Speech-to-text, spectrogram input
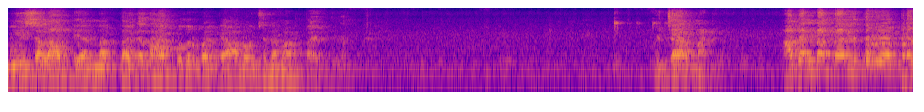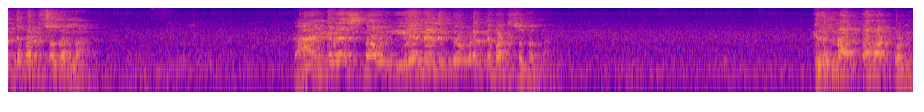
ಮೀಸಲಾತಿಯನ್ನ ತೆಗೆದು ಹಾಕೋದ್ರ ಬಗ್ಗೆ ಆಲೋಚನೆ ಮಾಡ್ತಾ ಇದ್ದೀವಿ ಅಂತ. ವಿಚಾರ ಮಾಡಿ. ಅದನ್ನ ದಲಿತರು ಪ್ರತಿಭಟಿಸೋದಲ್ಲ. ಕಾಂಗ್ರೆಸ್ನವ್ರು ಏನು ಹೇಳಿದ್ರು ಪ್ರತಿಭಟಿಸೋದಲ್ಲ. ಇದನ್ನ ಅರ್ಥ ಮಾಡ್ಕೊಳ್ಳಿ.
